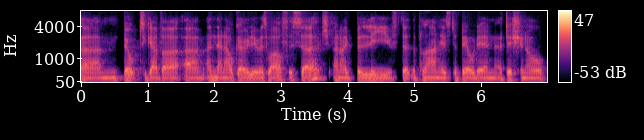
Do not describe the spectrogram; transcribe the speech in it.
um, built together, um, and then Algolia as well for search. And I believe that the plan is to build in additional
